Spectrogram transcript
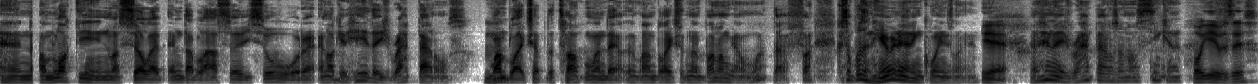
and I'm locked in my cell at MRRC Silverwater, and I could hear these rap battles. Hmm. One bloke's up the top, and one down, one bloke's in the bottom. I'm going, what the fuck? Because I wasn't hearing that in Queensland. Yeah. I was hearing these rap battles, and I was thinking, What year was this?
